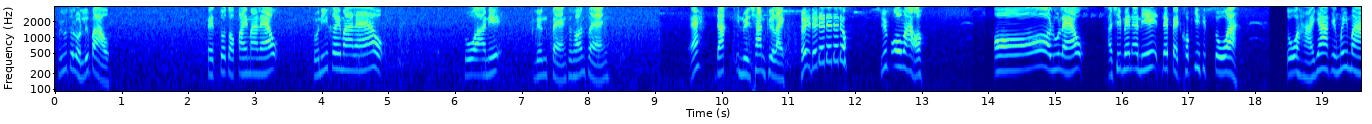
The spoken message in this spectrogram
ไม่รู้จะหล่นหรือเปล่า เป็ดตัวต่อไปมาแล้ว ตัวนี้เคยมาแล้ว ตัวอันนี้เรืองแสงสะท้อนแสงเอ๊ะดักอินเวนชั่นคืออะไร เฮ้ย เดี๋ยวเดี๋ยวเดี๋ยว UFO มาเหรอ อ๋อ รู้แล้ว achievement อันนี้ได้เป็ดครบ 20 ตัว ตัวหายากยังไม่มา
